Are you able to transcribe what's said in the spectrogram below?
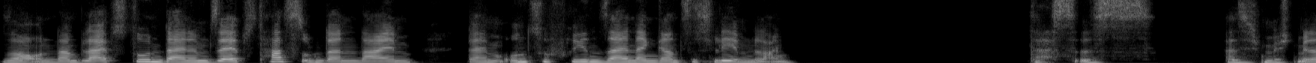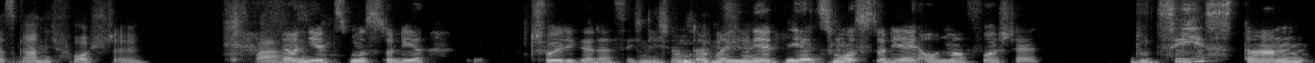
So, und dann bleibst du in deinem Selbsthass und dann deinem, deinem Unzufriedensein dein ganzes Leben lang. Das ist also ich möchte mir das gar nicht vorstellen. Ja, und jetzt musst du dir, entschuldige, dass ich dich unterbreche, jetzt, jetzt musst du dir auch mal vorstellen, du ziehst dann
